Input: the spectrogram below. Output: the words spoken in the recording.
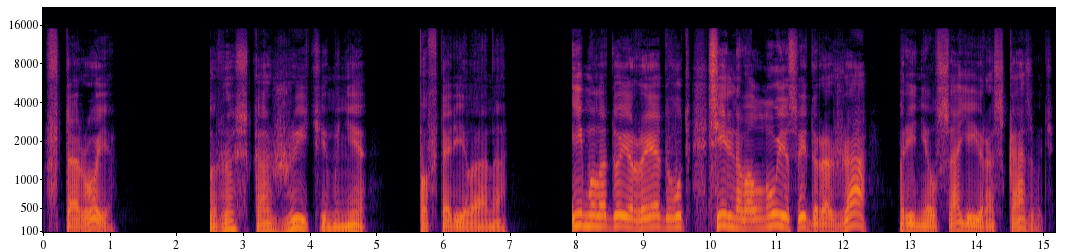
Второе. «Расскажите мне», — повторила она. И молодой Редвуд, сильно волнуясь и дрожа, принялся ей рассказывать.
